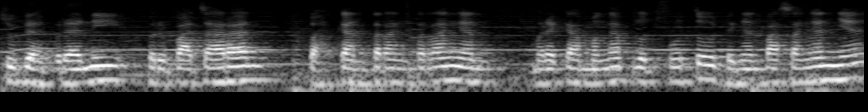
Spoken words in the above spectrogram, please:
sudah berani berpacaran, bahkan terang-terangan mereka mengupload foto dengan pasangannya,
